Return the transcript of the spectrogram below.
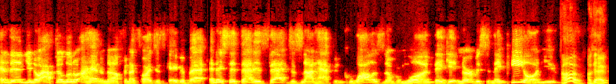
And then, you know, after a little, I had enough. And I, so I just gave it back. And they said, that is, that does not happen. Koalas, number one, they get nervous and they pee on you. Oh, okay.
